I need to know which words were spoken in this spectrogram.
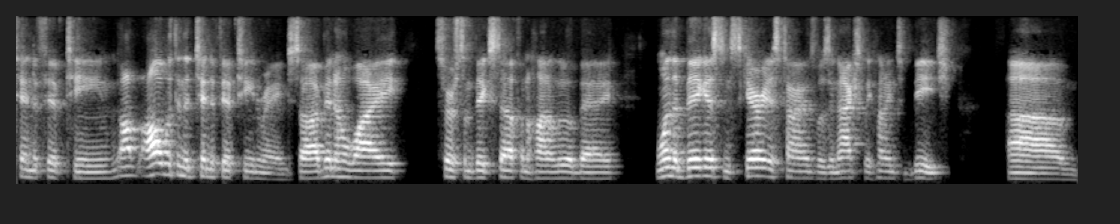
10 to 15, all, within the 10 to 15 range. So I've been in Hawaii, surfed some big stuff in Honolua Bay. One of the biggest and scariest times was in actually Huntington Beach. Um,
